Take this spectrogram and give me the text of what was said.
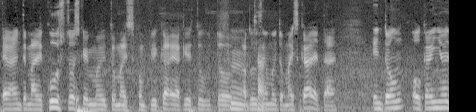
ten un tema de custos que é moito máis complicado eh, aquí isto, to, mm, a produción claro. é moito máis cara e tal. Entón, o Caiño é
